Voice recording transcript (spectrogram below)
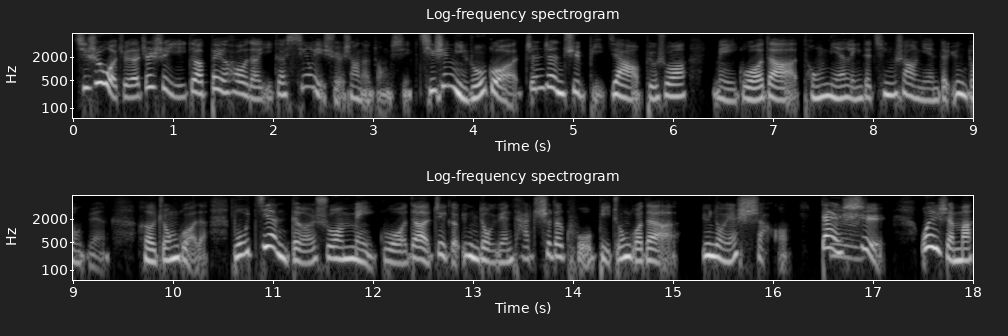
其实我觉得这是一个背后的一个心理学上的东西。其实你如果真正去比较，比如说美国的同年龄的青少年的运动员和中国的，不见得说美国的这个运动员他吃的苦比中国的运动员少。但是为什么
